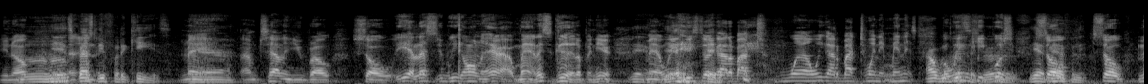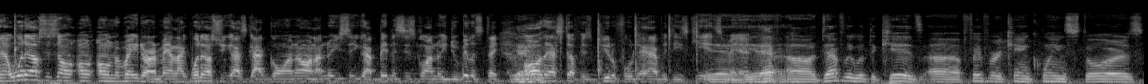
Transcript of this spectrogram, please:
You know, Yeah, And- especially for the kids. Man, I'm telling you, bro. So yeah, let's we on the air. Man, it's good up in here. Yeah. man, we, we still got about tw- well, we got about 20 minutes, Oh, we but we can keep Good. pushing. Yeah, so definitely. so man, what else is on, on on the radar, man? Like what else you guys got going on? I know you say you got businesses going. I know you do real estate. Yeah. All that stuff is beautiful to have with these kids, yeah, man. Yeah, Definitely. Uh, definitely with the kids. Uh, Fit for King Queen stores.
